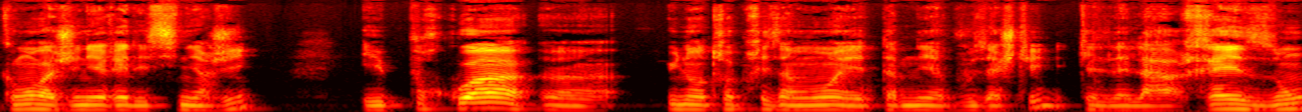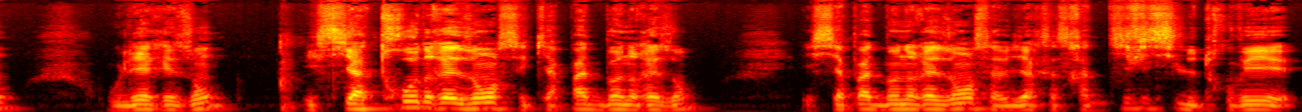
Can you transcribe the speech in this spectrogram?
comment on va générer des synergies et pourquoi une entreprise à un moment est amenée à vous acheter, quelle est la raison ou les raisons. Et s'il y a trop de raisons, c'est qu'il n'y a pas de bonnes raisons. Et s'il n'y a pas de bonnes raisons, ça veut dire que ça sera difficile de trouver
